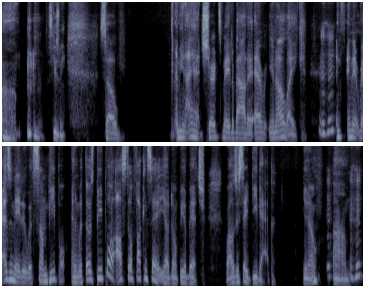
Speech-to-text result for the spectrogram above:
Um, excuse me. So, I mean, I had shirts made about it. Every, you know, like Mhm. and, and it resonated with some people. And with those people, I'll still fucking say it. Yo, don't be a bitch. Or I'll just say DBAB, you know? Um, Mhm.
